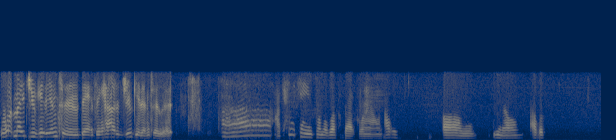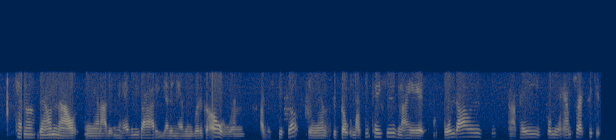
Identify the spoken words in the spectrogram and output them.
what made you get into dancing how did you get into it Uh, I kind of came from a rough background. I was, um, you know, I was kind of down and out, and I didn't have anybody. I didn't have anywhere to go, and I just picked up and picked up with my suitcases, and I had forty dollars, and I paid for me an Amtrak ticket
